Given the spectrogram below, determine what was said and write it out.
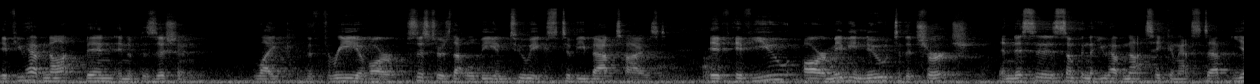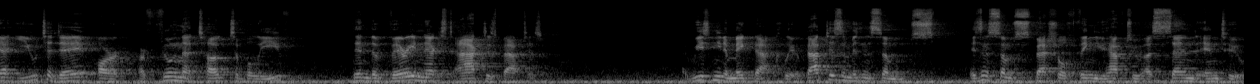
if you have not been in a position like the three of our sisters that will be in two weeks to be baptized. If, if you are maybe new to the church and this is something that you have not taken that step, yet you today are, are feeling that tug to believe, then the very next act is baptism. We just need to make that clear. Baptism isn't some, isn't some special thing you have to ascend into.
